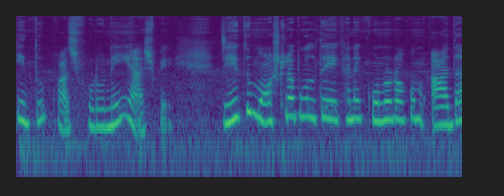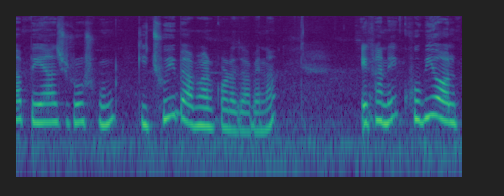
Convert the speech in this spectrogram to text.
কিন্তু পাঁচ ফোড়নেই আসবে। যেহেতু মশলা বলতে এখানে কোনো রকম আদা, পেঁয়াজ, রসুন কিছুই ব্যবহার করা যাবে না। এখানে খুবই অল্প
